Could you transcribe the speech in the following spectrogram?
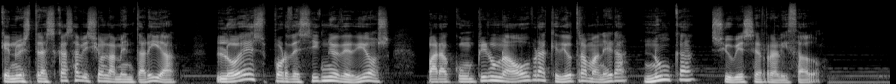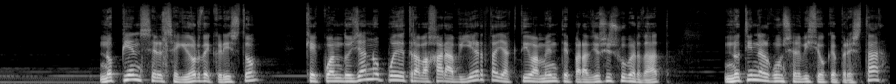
que nuestra escasa visión lamentaría, lo es por designio de Dios para cumplir una obra que de otra manera nunca se hubiese realizado. No piense el seguidor de Cristo que cuando ya no puede trabajar abierta y activamente para Dios y su verdad, no tiene algún servicio que prestar,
